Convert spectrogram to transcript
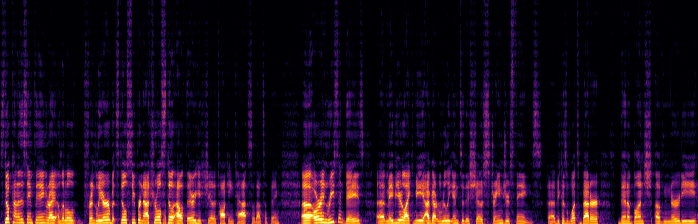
still kind of the same thing, right? A little friendlier, but still supernatural, still out there. She had a talking cat, so that's a thing. Uh, or in recent days, uh, maybe you're like me, I've gotten really into this show, Stranger Things, uh, because what's better than a bunch of nerdy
